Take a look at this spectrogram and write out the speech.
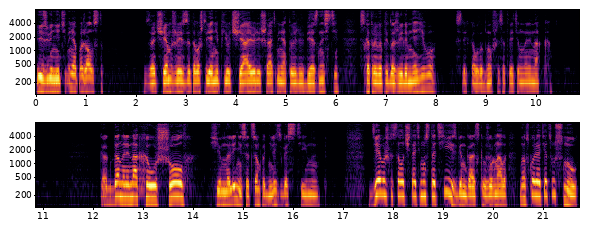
Извините меня, пожалуйста». Зачем же из-за того, что я не пью чаю, лишать меня той любезности, с которой вы предложили мне его? Слегка улыбнувшись, ответил Налинакха. Когда Налинакха ушел, Химнолини с отцом поднялись в гостиную. Девушка стала читать ему статьи из бенгальского журнала, но вскоре отец уснул.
